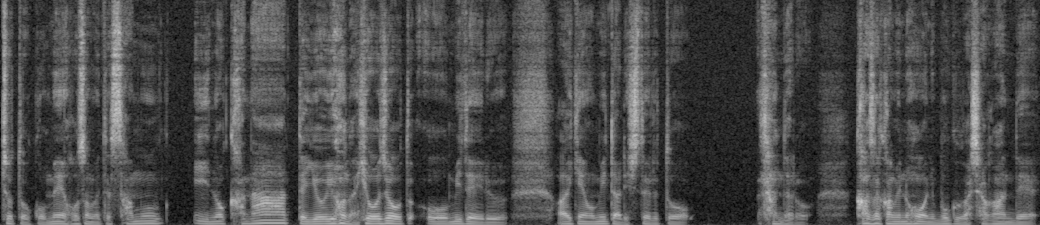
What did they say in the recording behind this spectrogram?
ちょっとこう目細めて寒いのかなっていうような表情を見ている愛犬を見たりしてるとなんだろう風上の方に僕がしゃがんで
